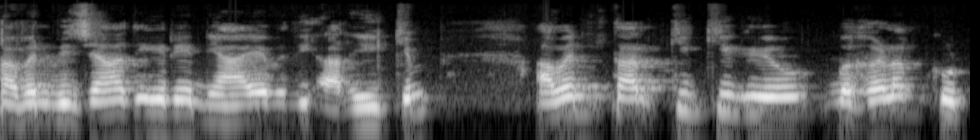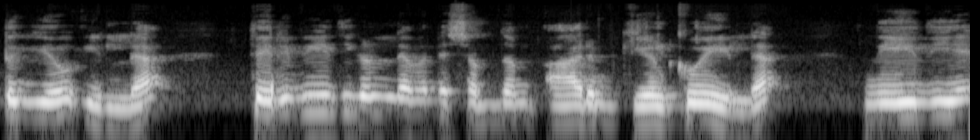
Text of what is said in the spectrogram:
അവൻ വിജാതീയരെ ന്യായവിധി അറിയിക്കും അവൻ തർക്കിക്കുകയോ ബഹളം കൂട്ടുകയോ ഇല്ല തെരുവീതികളിൽ അവന്റെ ശബ്ദം ആരും കേൾക്കുകയില്ല നീതിയെ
